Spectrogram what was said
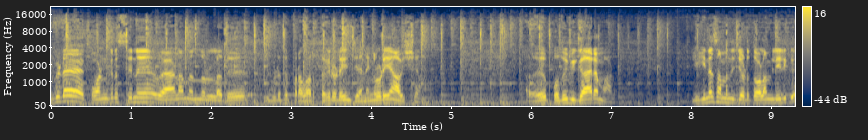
ഇവിടെ കോൺഗ്രസ്സിന് വേണമെന്നുള്ളത് ഇവിടുത്തെ പ്രവർത്തകരുടെയും ജനങ്ങളുടെയും ആവശ്യമാണ്. അത് പൊതുവികാരമാണ്. ലീഗിനെ സംബന്ധിച്ചിടത്തോളം ലീഗ്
